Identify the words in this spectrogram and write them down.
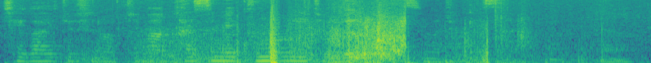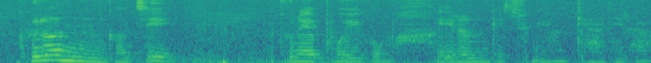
제가 해줄 수는 없지만 가슴에 구멍이 좀 메워졌으면 좋겠어요. 그냥 그런 거지 눈에 보이고 막 이러는 게 중요한 게 아니라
